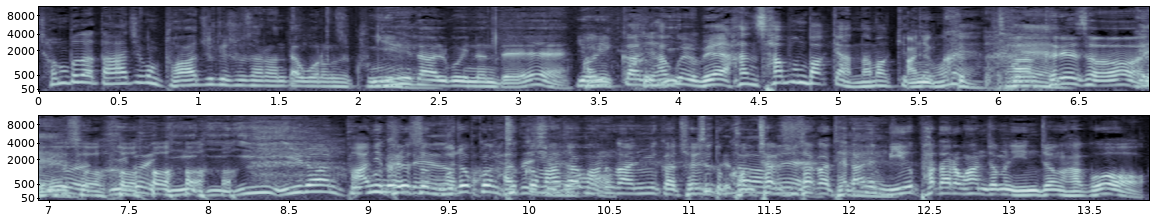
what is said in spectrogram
전부 다 다 지금 도와주기 수사를 한다고 그러는 것을 국민이 예. 다 알고 있는데 여기까지 그 하고요. 왜 한 4분밖에 안 남았기 아니, 때문에. 그- 자, 예. 그래서 그래서. 이거, 이거 이, 이, 이 러한 부분에 아니 그래서 대해서 무조건 특검하자고 하는 거 아닙니까? 저희도 그다음에- 검찰 수사가 대단히 예. 미흡하다라고 하는 점을 인정하고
